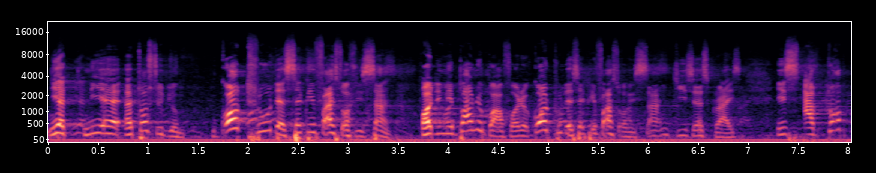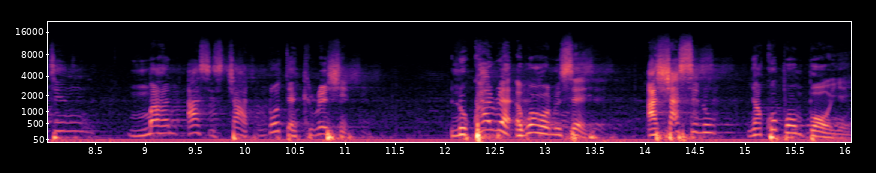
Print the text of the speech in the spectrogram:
Neɛ ɛtɔ so god through the sacrifice of his son ɔde nipa no bɔ afɔre. God through the sacrifice of his son jesus christ is adopting man as his child. Not a creation. Nokware a ɛwɔ hɔ no sɛ no nyankopɔn bɔɔ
